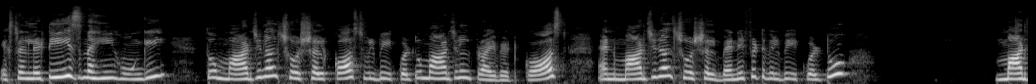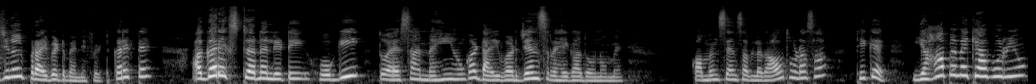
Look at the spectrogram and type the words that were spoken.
एक्सटर्नलिटीज़ नहीं होंगी तो marginal social cost will be equal to marginal private cost and marginal social benefit will be equal to marginal private benefit correct है? अगर एक्सटर्नलिटी होगी तो ऐसा नहीं होगा डाइवर्जेंस रहेगा दोनों में। कॉमन सेंस अब लगाओ थोड़ा सा, ठीक है? यहाँ पे मैं क्या बोल रही हूँ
